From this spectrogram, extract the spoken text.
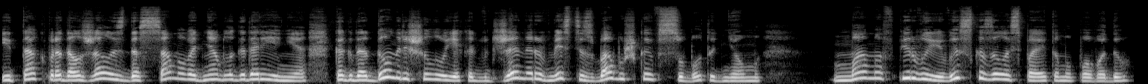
И так продолжалось до самого Дня Благодарения, когда Дон решила уехать в Дженнер вместе с бабушкой в субботу днем. Мама впервые высказалась по этому поводу.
